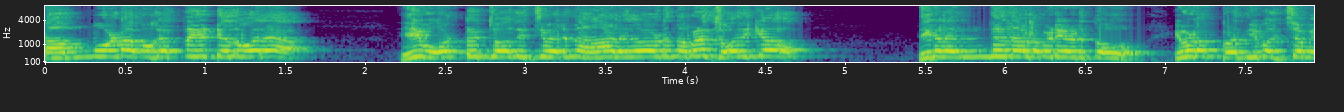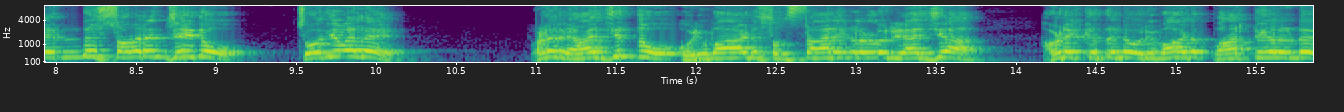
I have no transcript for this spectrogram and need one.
നമ്മുടെ മുഖത്ത് കിട്ടിയതുപോലെ ഈ വോട്ട് ചോദിച്ചു വരുന്ന ആളുകളോട് നമ്മൾ ചോദിക്കണോ. നിങ്ങൾ എന്ത് നടപടി എടുത്തു ഇവിടെ പ്രതിപക്ഷം എന്ത് സമരം ചെയ്തോ? ചോദ്യമല്ലേ? ഇവിടെ രാജ്യത്ത് ഒരുപാട് സംസ്ഥാനങ്ങളുള്ള ഒരു രാജ്യ. അവിടെയൊക്കെ തന്നെ ഒരുപാട് പാർട്ടികളുണ്ട്.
